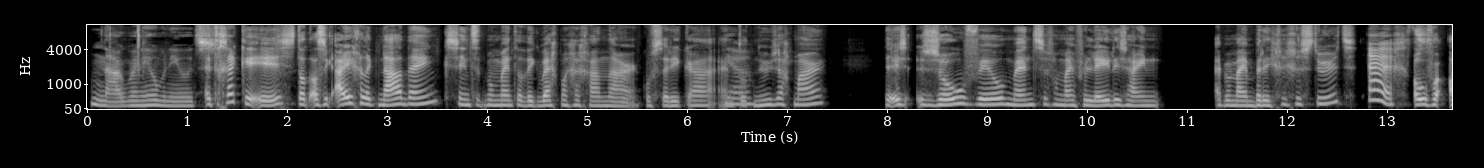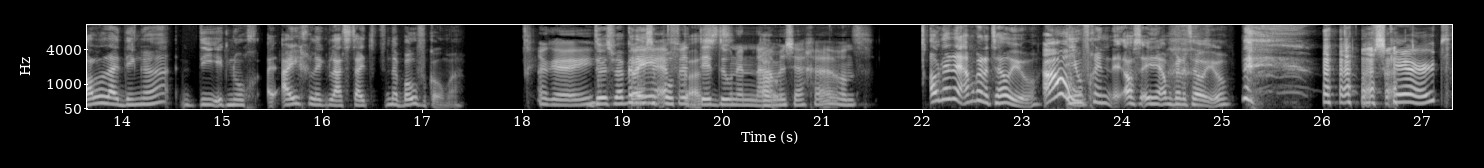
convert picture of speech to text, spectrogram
Nou, ik ben heel benieuwd. Het gekke is dat als ik eigenlijk nadenk, sinds het moment dat ik weg ben gegaan naar Costa Rica en Ja. tot nu, zeg maar, er is zoveel mensen van mijn verleden zijn, hebben mij een berichtje gestuurd Echt? over allerlei dingen die ik nog eigenlijk de laatste tijd naar boven komen. Oké. Dus we hebben kan deze je podcast. even dit doen en namen Oh. zeggen? Want... Oh nee, nee, I'm gonna tell you. Oh, Je hoeft geen, als, I'm gonna tell you. I'm scared.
